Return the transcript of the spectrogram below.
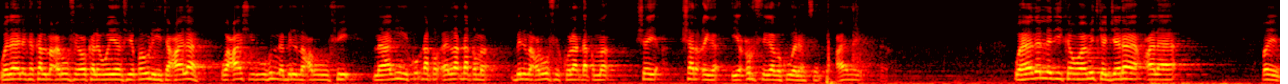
wadalika kalmacruufi oo kale weeyaan fii qowlihi tacaala wacaashiruuhunna bilmacruufi. Naagihii la dhaqma bilmacruufi kula dhaqma shay sharciga iyo curfigaba ku wanaagsan. Caadada wahada aladii kan waa midka jaraa calaa ayb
